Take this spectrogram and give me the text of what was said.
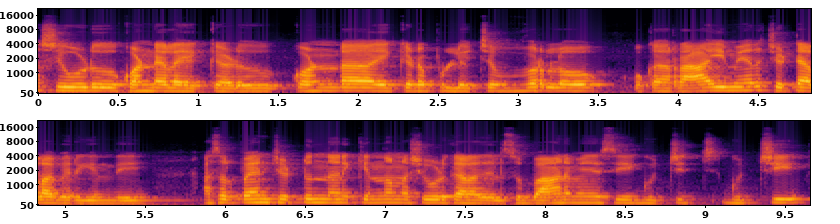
శివుడు కొండ ఎలా ఎక్కాడు? కొండ ఎక్కేటప్పుడు చివరిలో ఒక రాయి మీద చెట్టు ఎలా పెరిగింది? అసలు పైన చెట్టు ఉందని కింద ఉన్న శివుడికి ఎలా తెలుసు? బాణం వేసి గుచ్చి గుచ్చి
